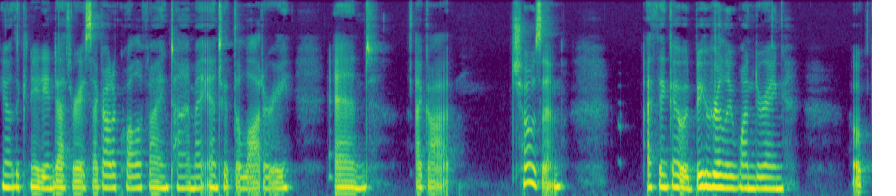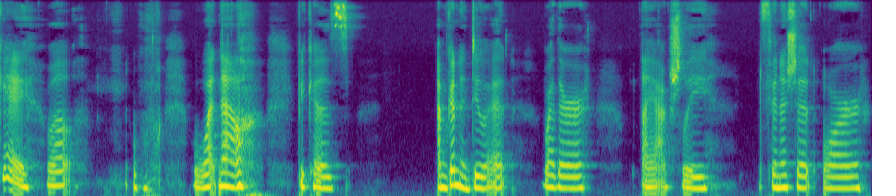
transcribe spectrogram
you know, the Canadian death race, I got a qualifying time, I entered the lottery, and I got chosen. I think I would be really wondering okay, well, what now? Because I'm going to do it, whether I actually finish it or,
